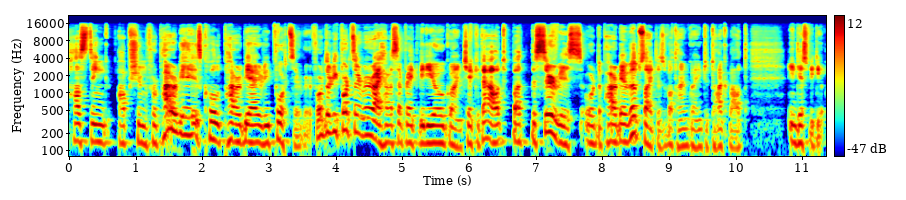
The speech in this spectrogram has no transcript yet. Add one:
hosting option for Power BI is called Power BI Report Server. For the report server, I have a separate video, go and check it out, but the service or the Power BI website is what I'm going to talk about in this video.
